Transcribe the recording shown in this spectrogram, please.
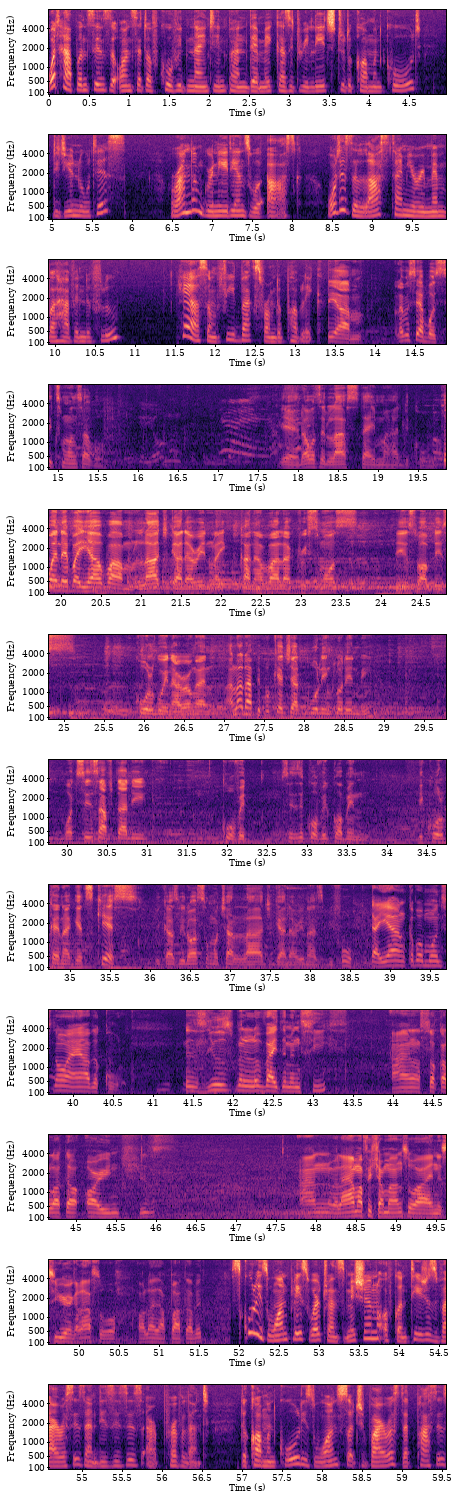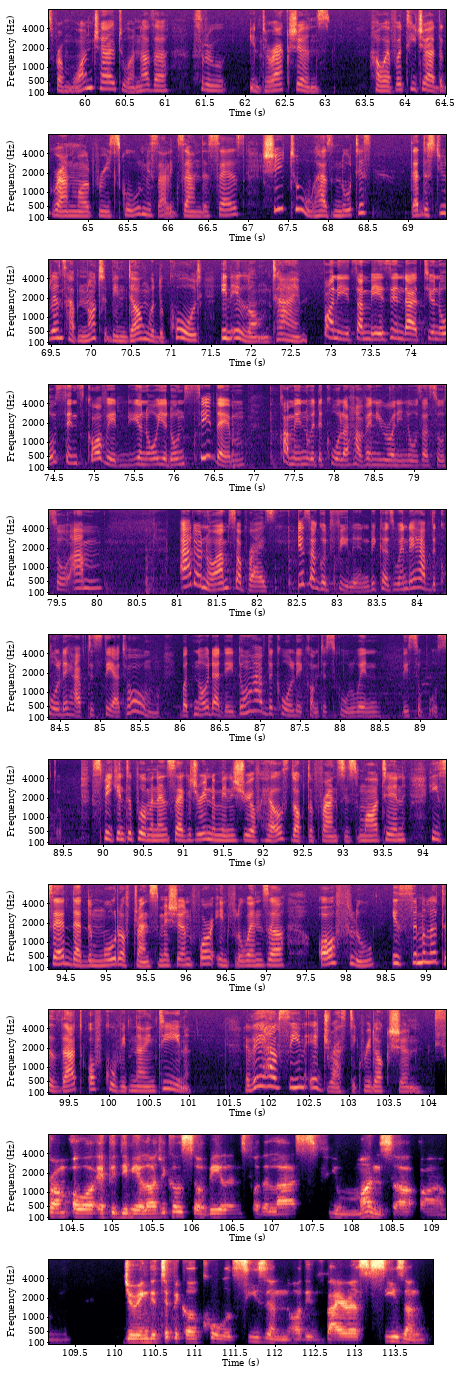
What happened since the onset of COVID-19 pandemic as it relates to the common cold? Did you notice? Random Grenadians were asked, what is the last time you remember having the flu? Here are some feedbacks from the public. Yeah, um, let me say about six months ago. Yeah, that was the last time I had the cold. Whenever you have um large gathering like Carnival or Christmas, they used to have this cold going around and a lot of people catch that cold including me. But since after the COVID, since the COVID coming, the cold kind of gets scarce because we don't have so much a large gathering as before. A year and couple months now I have the cold. It's used my little vitamin C and I suck a lot of oranges. And well, I am a fisherman, so I in the sea regular, so all of that part of it. School is one place where transmission of contagious viruses and diseases are prevalent. The common cold is one such virus that passes from one child to another through interactions. However, teacher at the Grand Mal Preschool, Miss Alexander, says she too has noticed that the students have not been down with the cold in a long time. Funny, it's amazing that, you know, since COVID, you know, you don't see them come in with the cold or have any runny nose or so. So I'm, I don't know, I'm surprised. It's a good feeling because when they have the cold, they have to stay at home. But now that they don't have the cold, they come to school when they're supposed to. Speaking to Permanent Secretary in the Ministry of Health, Dr. Francis Martin, he said that the mode of transmission for influenza or flu is similar to that of COVID 19. They have seen a drastic reduction. From our epidemiological surveillance for the last few months, uh, um, during the typical cold season or the virus season,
